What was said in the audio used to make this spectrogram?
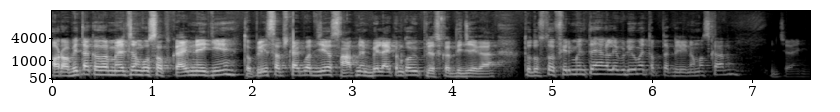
और अभी तक अगर मेरे चैनल को सब्सक्राइब नहीं किए तो प्लीज़ सब्सक्राइब कर दीजिएगा। साथ में बेल आइकन को भी प्रेस कर दीजिएगा। तो दोस्तों, फिर मिलते हैं अगले वीडियो में। तब तक लिए नमस्कार। जय हिंद।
